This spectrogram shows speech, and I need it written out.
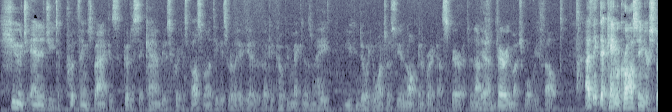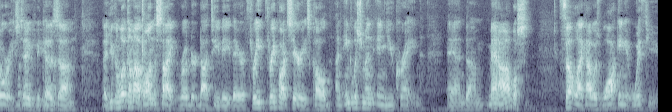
huge energy to put things back as good as it can be, as quick as possible. And I think it's really you know like a coping mechanism. Hey, you can do what you want to, so you're not going to break our spirit, and that Yeah. was very much what we felt. I think that came across in your stories Well, too, you, because yeah. um, uh, you can look them up on the site roaddirt.tv. They're three three part series called "An Englishman in Ukraine," and um, man, I almost felt like I was walking it with you.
